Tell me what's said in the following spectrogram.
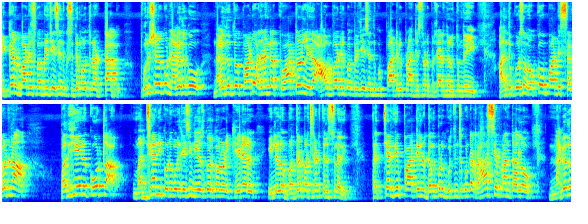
లిక్కర్ బాటిల్స్ పంపిణీ చేసేందుకు సిద్ధమవుతున్న టాక్ పురుషులకు నగదుకు నగదుతో పాటు అదనంగా క్వార్టర్ లేదా హాఫ్ బాటిల్ పంపిణీ చేసేందుకు పార్టీలు ప్లాన్ చేస్తున్నట్టు ప్రచారం జరుగుతుంది. అందుకోసం ఒక్కో పార్టీ సగటున పదిహేను కోట్ల మద్యాన్ని కొనుగోలు చేసి నియోజకవర్గంలోని కేడర్ ఇళ్ళలో భద్రపరిచినట్టు తెలుస్తున్నది. ప్రత్యర్థి పార్టీలు డంపులు గుర్తించకుండా రహస్య ప్రాంతాల్లో నగదు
